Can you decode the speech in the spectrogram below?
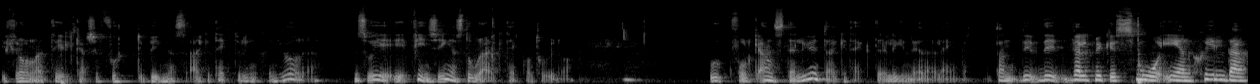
i förhållande till kanske 40 byggnadsarkitekter och ingenjörer. Men så är, finns ju inga stora arkitektkontor idag. Och folk anställer ju inte arkitekter eller inredare längre. Utan det, det är väldigt mycket små enskilda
